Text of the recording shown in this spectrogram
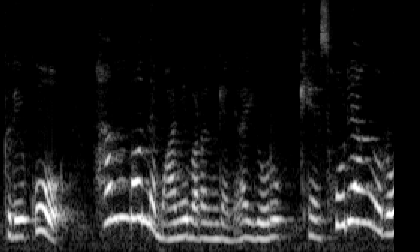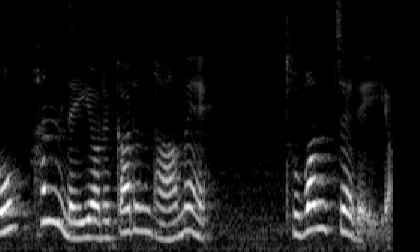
그리고 한 번에 많이 바르는 게 아니라 이렇게 소량으로 한 layer를 깔은 다음에 두 번째 layer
